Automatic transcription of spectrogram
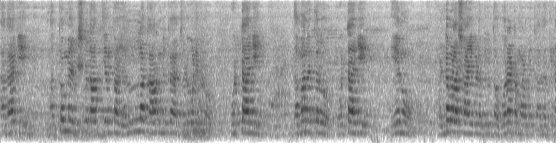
ಹಾಗಾಗಿ ಮತ್ತೊಮ್ಮೆ ವಿಶ್ವದಾದ್ಯಂತ ಎಲ್ಲ ಕಾರ್ಮಿಕ ಚಳುವಳಿಗಳು ಒಟ್ಟಾಗಿ, ದಮನಿತರು ಒಟ್ಟಾಗಿ ಏನು ಬಂಡವಾಳಶಾಹಿಗಳ ವಿರುದ್ಧ ಹೋರಾಟ ಮಾಡಬೇಕಾದ ದಿನ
